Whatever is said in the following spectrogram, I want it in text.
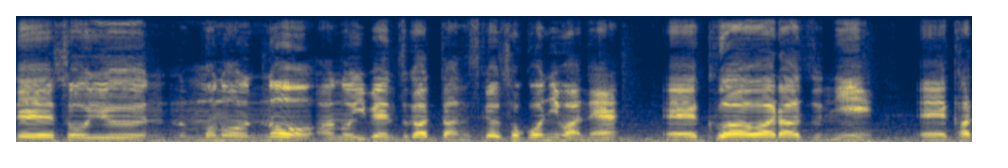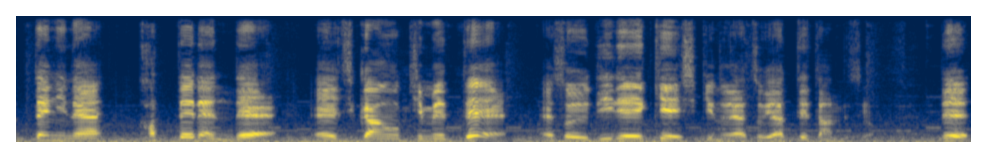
で、そういうものの、あの、イベントがあったんですけど、そこにはね、えー、加わらずに、えー、勝手にね、勝手連で、えー、時間を決めて、えそういうリレー形式のやつをやってたんですよ。で、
